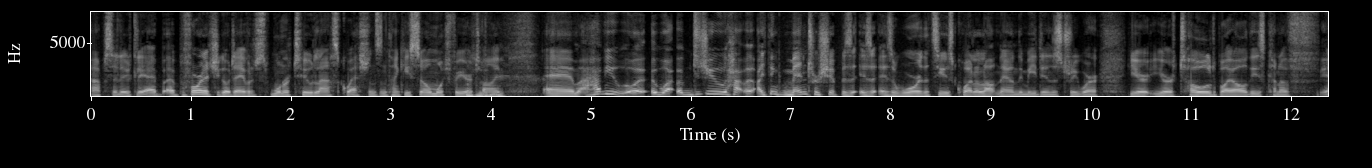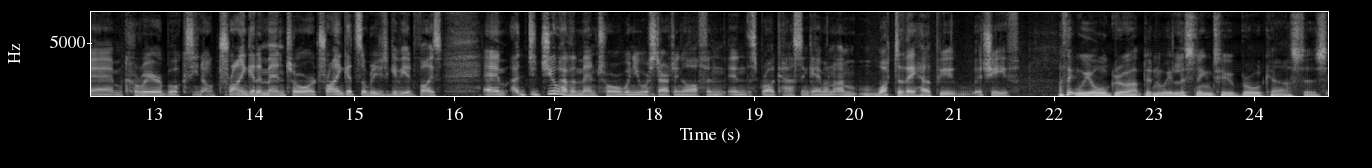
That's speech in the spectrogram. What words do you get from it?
absolutely. Uh, uh, before I let you go, David, just one or two last questions, and thank you so much for your time. Um, have you? Uh, uh did you? Ha- I think mentorship is, is, is a word that's used quite a lot now in the media industry, where you're you're told by all these kind of um, career books, you know, try and get a mentor, try and get somebody to give you advice. Um, uh, did you have a mentor when you were starting off in, in this broadcasting game, and um, what do they help you achieve? I think we all grew up, didn't we, listening to broadcasters,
